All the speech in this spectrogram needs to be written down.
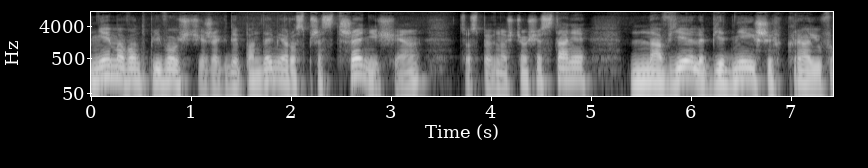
Nie ma wątpliwości, że gdy pandemia rozprzestrzeni się, co z pewnością się stanie, na wiele biedniejszych krajów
